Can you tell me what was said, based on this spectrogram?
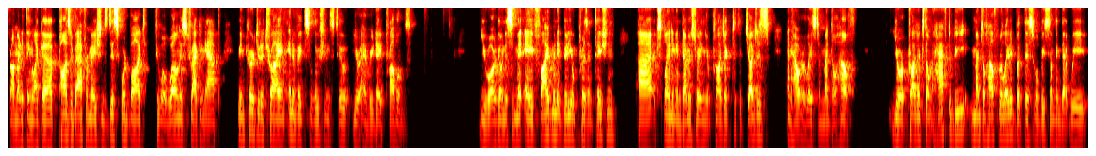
from anything like a positive affirmations Discord bot to a wellness tracking app, we encourage you to try and innovate solutions to your everyday problems. You are going to submit a five minute video presentation uh, explaining and demonstrating your project to the judges and how it relates to mental health. Your projects don't have to be mental health related, but this will be something that we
